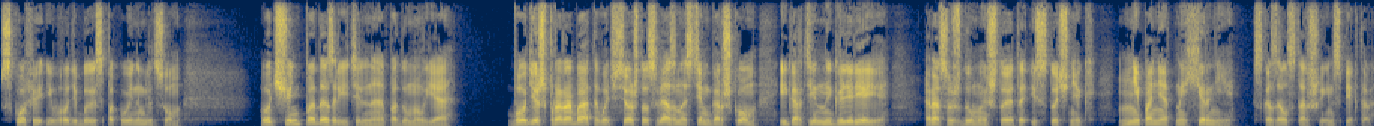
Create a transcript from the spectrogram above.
с кофе и вроде бы спокойным лицом. «Очень подозрительно», — подумал я. «Будешь прорабатывать все, что связано с тем горшком и картинной галереей, раз уж думаешь, что это источник непонятной херни», — сказал старший инспектор.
